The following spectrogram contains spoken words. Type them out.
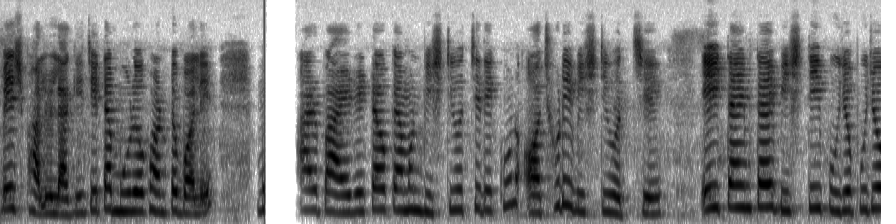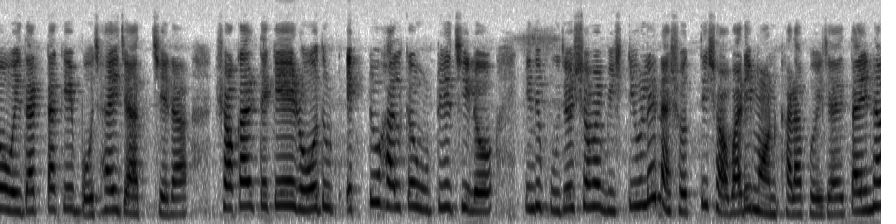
বেশ ভালো লাগে যেটা মুড়ো ঘন্ট বলে আর বাইরেটাও কেমন বৃষ্টি হচ্ছে দেখুন, অঝরে বৃষ্টি হচ্ছে এই টাইমটায় বৃষ্টি পুজো পুজো ওয়েদারটাকে বোঝাই যাচ্ছে না। সকাল থেকে রোদ একটু হালকা উঠেছিল কিন্তু পুজোর সময় বৃষ্টি হলে না সত্যি সবারই মন খারাপ হয়ে যায় তাই না?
